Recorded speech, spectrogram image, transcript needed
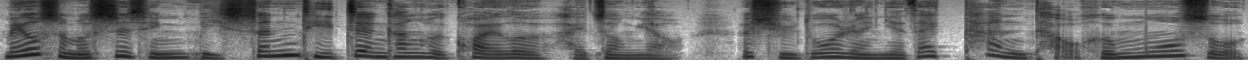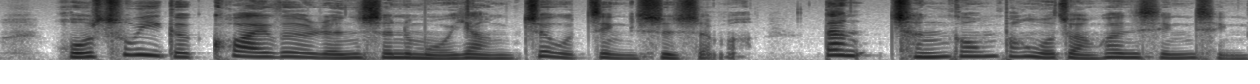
没有什么事情比身体健康和快乐还重要，而许多人也在探讨和摸索。活出一个快乐人生的模样究竟是什么？但成功帮我转换心情，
